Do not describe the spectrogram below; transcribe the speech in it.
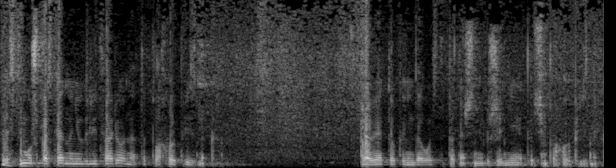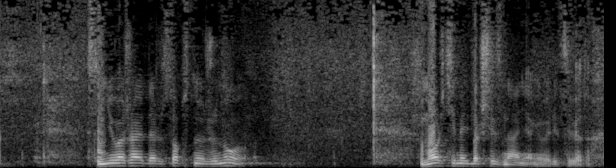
Если муж постоянно не удовлетворен, это плохой признак. Проявляет только недовольство по отношению к жене, это очень плохой признак. Если не уважает даже собственную жену, можете иметь большие знания, говорится в Ветах.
